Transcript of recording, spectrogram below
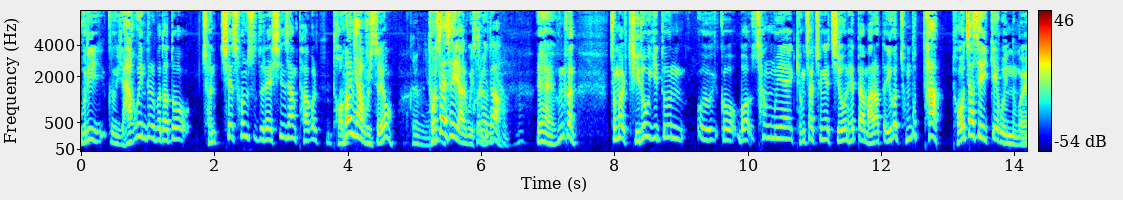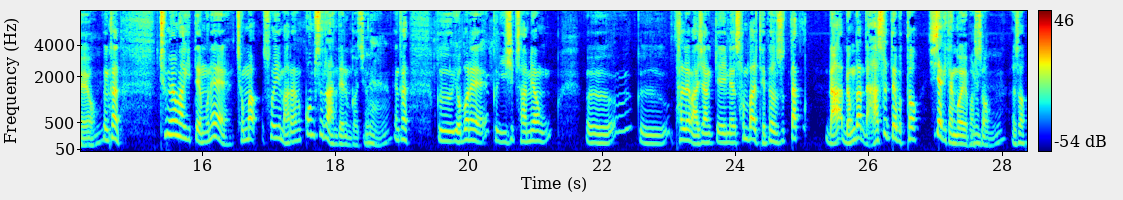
우리 그 야구인들보다도 전체 선수들의 신상 파악을 더 많이 하고 있어요. 그럼요. 더 자세히 알고 있습니다. 그럼요. 예, 그러니까 정말 기록이든 어, 그뭐 상무에 경찰청에 지원했다 말았다 이거 전부 다 더 자세히 깨고 있는 거예요. 음. 그러니까 투명하기 때문에 정말 소위 말하는 꼼수는 안 되는 거죠. 네. 그러니까 그 요번에 그 24명 그, 그 팔렘 아시안 게임의 선발 대표 선수 딱 나, 명단 나왔을 때부터 시작이 된 거예요, 벌써. 음. 그래서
